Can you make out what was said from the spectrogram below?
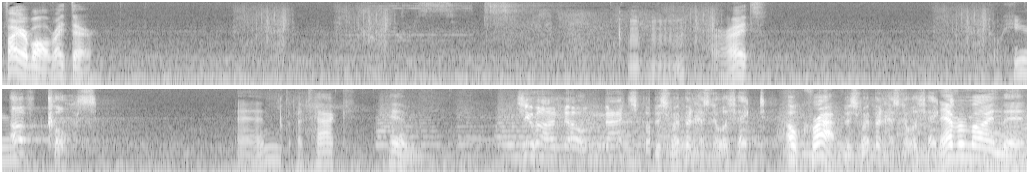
Fireball right there. Mm-hmm. All right. Go here Of course. And attack him. You are no match for... This weapon has no effect. Oh crap! This weapon has no effect. Never mind then.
